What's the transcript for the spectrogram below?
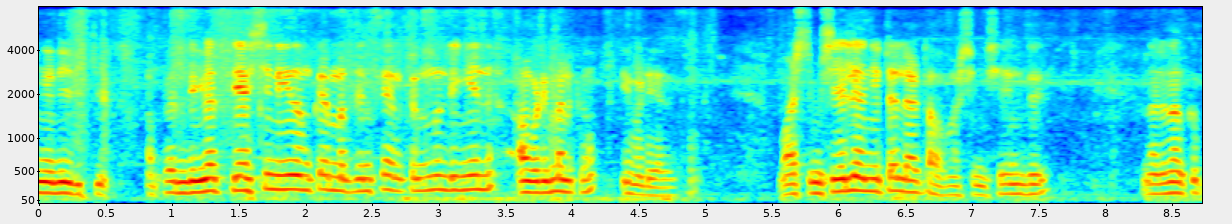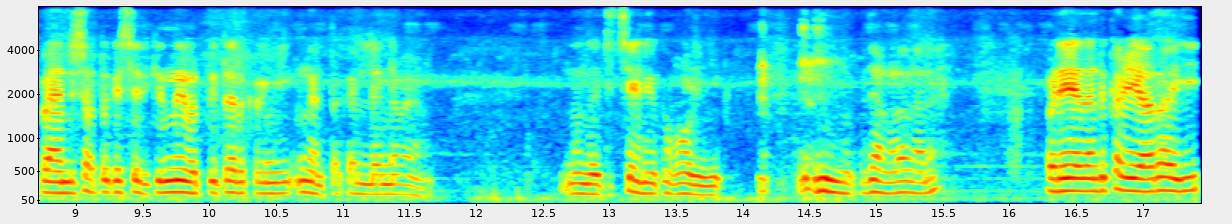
ഇങ്ങനെ ഇരിക്കും. അപ്പോൾ എന്തെങ്കിലും അത്യാവശ്യം ഇനി നമുക്ക് എമർജൻസി അലക്കണമെന്നുണ്ടെങ്കിൽ തന്നെ അവിടെയും അലക്കാം ഇവിടെ അലക്കാം. വാഷിംഗ് മെഷീനിൽ കഴിഞ്ഞിട്ടല്ല കേട്ടോ വാഷിംഗ് മെഷീൻ ഉണ്ട് എന്നാലും നമുക്ക് പാന്റ് ഷർട്ടൊക്കെ ശരിക്കും നിവർത്തിയിട്ട് അലക്കണമെങ്കിൽ ഇങ്ങനത്തെ കല്ല് തന്നെ വേണം. നന്നായിട്ട് ചെളിയൊക്കെ പൊളിഞ്ഞ്. അപ്പോൾ ഞങ്ങളങ്ങനെ ഇവിടെ ഏതാണ്ട് കഴിയാറായി.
